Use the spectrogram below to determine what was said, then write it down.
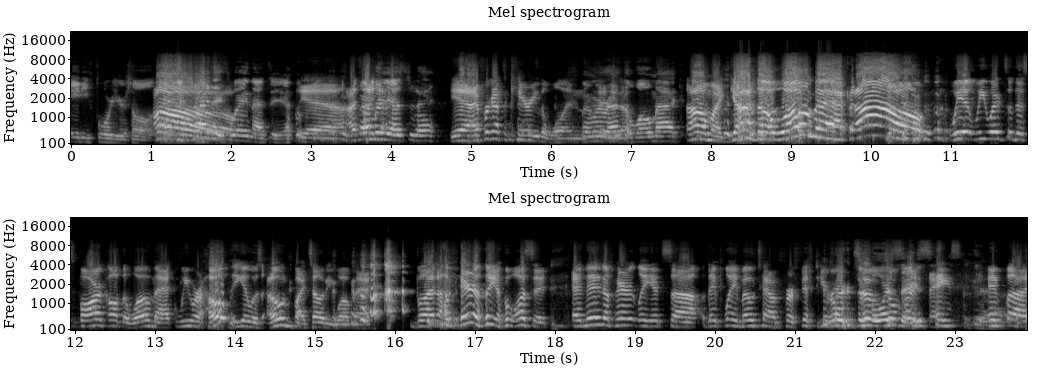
84 years old. I, I Oh. tried to explain that to you. Yeah, I thought Remember you- yesterday Yeah, I forgot to carry the one. when we were at know. the Womack? Oh my god, the Womack! Oh! We, we went to this bar called the Womack. We were hoping it was owned by Tony Womack, but apparently it wasn't. And then apparently it's uh they play Motown for fifty year old divorcees. divorcees. Yeah. If uh,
